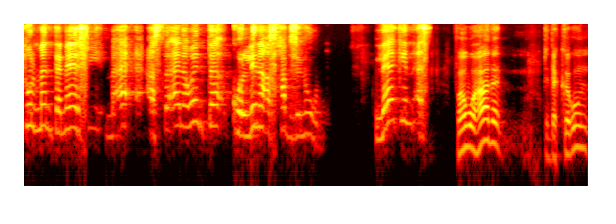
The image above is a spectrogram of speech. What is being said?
طول ما أنت ماشي ما أصل أنا وأنت كلنا أصحاب ذنوب لكن أس... فهو هذا تذكرون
